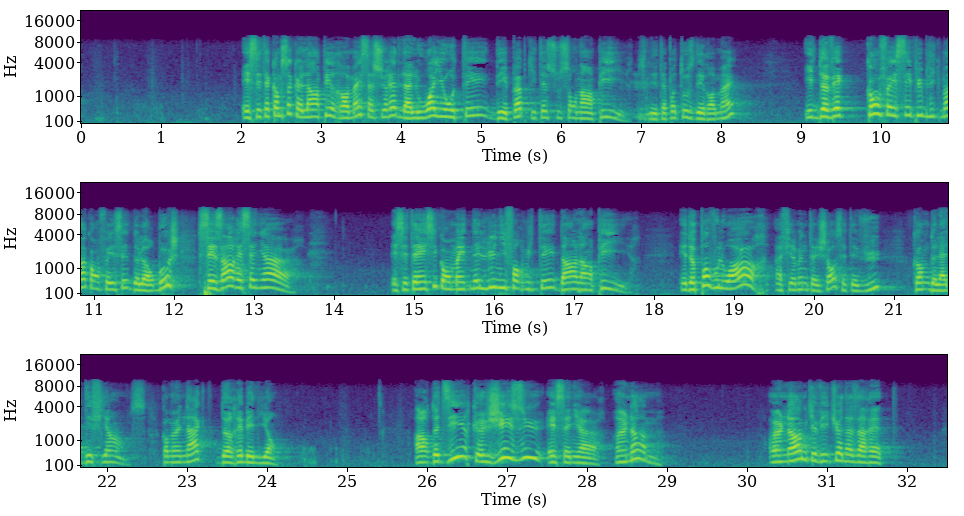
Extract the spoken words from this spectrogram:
Et c'était comme ça que l'Empire romain s'assurait de la loyauté des peuples qui étaient sous son empire, qui n'étaient pas tous des Romains, ils devaient confesser publiquement, confesser de leur bouche, César est Seigneur. Et c'était ainsi qu'on maintenait l'uniformité dans l'Empire. Et de ne pas vouloir affirmer une telle chose, c'était vu comme de la défiance, comme un acte de rébellion. Alors de dire que Jésus est Seigneur, un homme, un homme qui a vécu à Nazareth,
